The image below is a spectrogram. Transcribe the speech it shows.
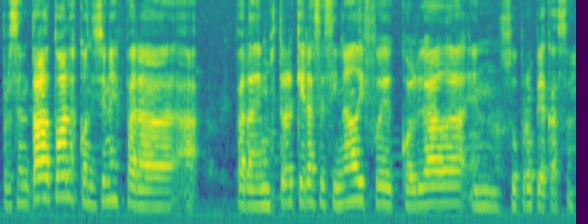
presentaba todas las condiciones para, para demostrar que era asesinada y fue colgada en su propia casa.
